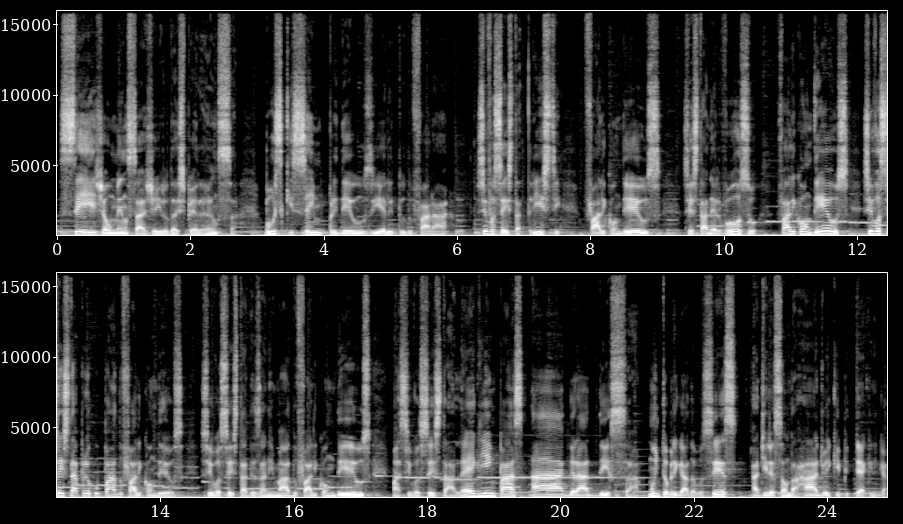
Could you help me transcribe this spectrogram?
Seja um mensageiro da esperança. Busque sempre Deus e Ele tudo fará. Se você está triste, fale com Deus. Se está nervoso, fale com Deus. Se você está preocupado, fale com Deus. Se você está desanimado, fale com Deus. Mas se você está alegre e em paz, agradeça. Muito obrigado a vocês, a direção da rádio, a equipe técnica,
